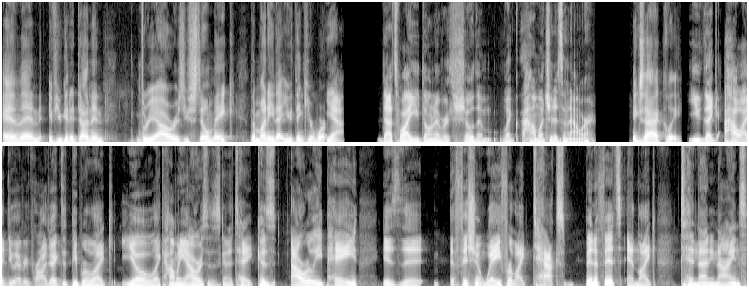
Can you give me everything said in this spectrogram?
and then if you get it done in three hours you still make the money that you think you're worth. Yeah. That's why you don't ever show them like how much it is an hour. Exactly You like how I do every project is people are like, yo, like how many hours is this gonna take? Because hourly pay is the efficient way for like tax benefits and like 1099s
